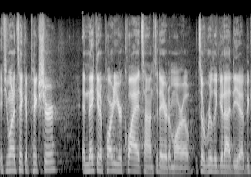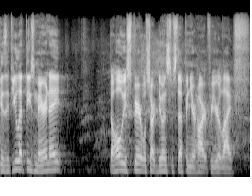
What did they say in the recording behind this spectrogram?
If you want to take a picture and make it a part of your quiet time today or tomorrow, it's a really good idea because if you let these marinate, the Holy Spirit will start doing some stuff in your heart for your life.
